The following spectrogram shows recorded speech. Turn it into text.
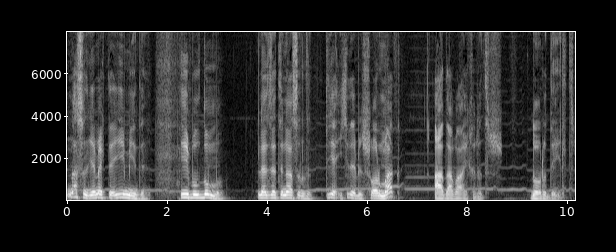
nasıl yemek de iyi miydi? İyi buldun mu? Lezzeti nasıldı? diye ikide bir sormak adaba aykırıdır. Doğru değildir.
